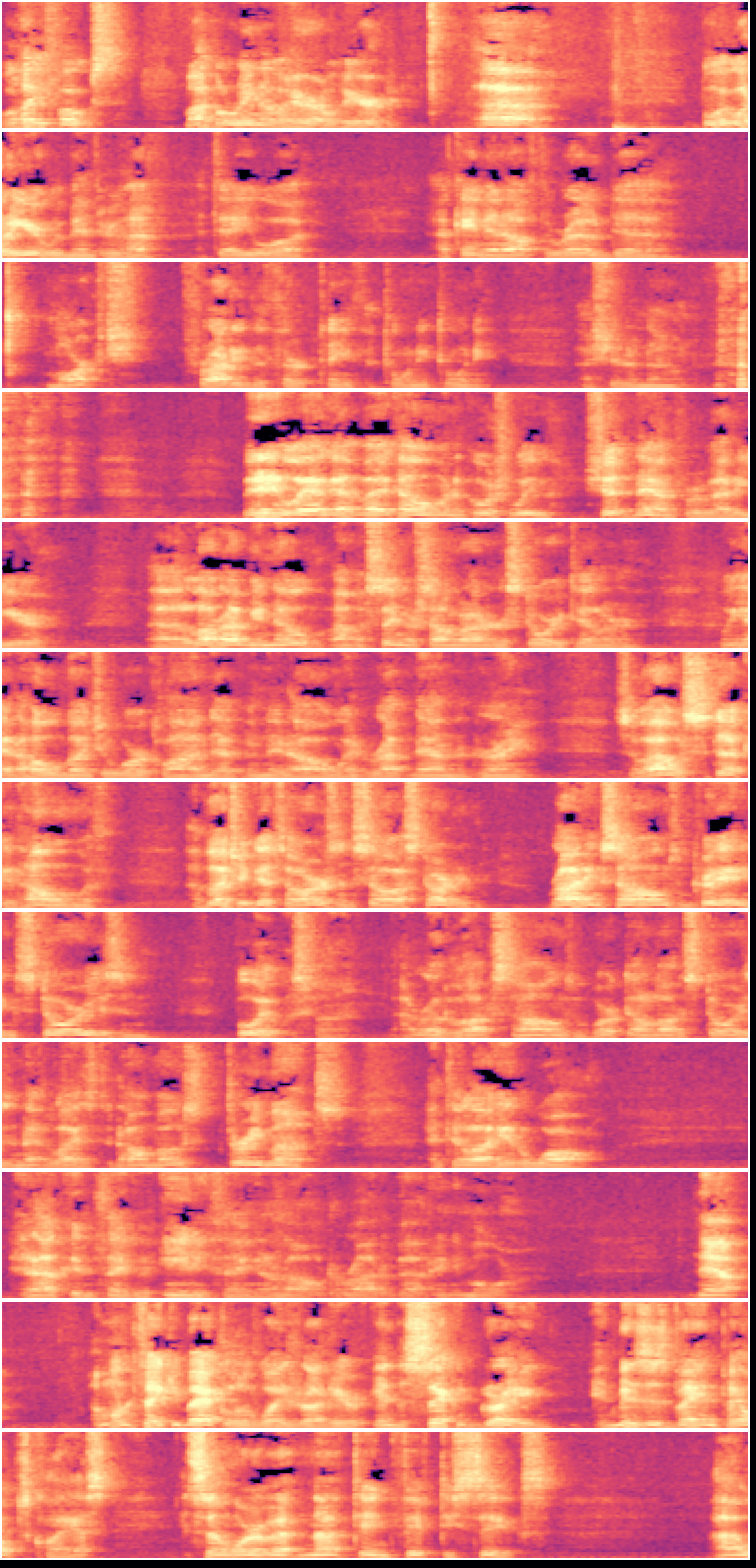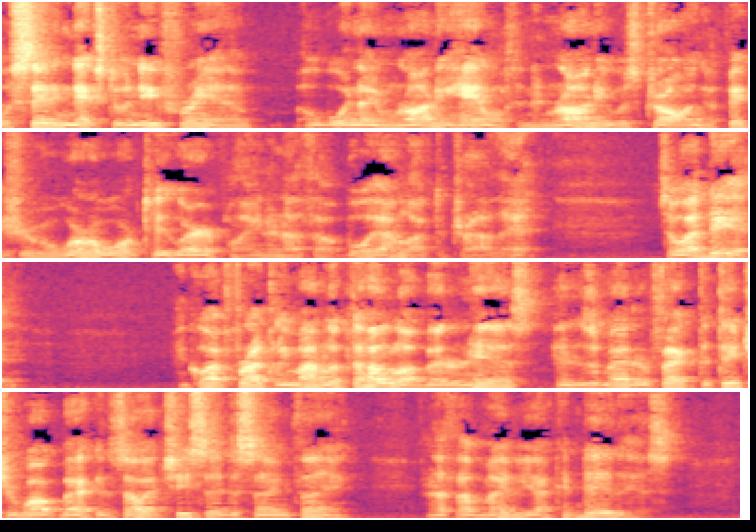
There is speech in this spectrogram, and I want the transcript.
Well, hey, folks. Michael Reno Harrell here. Uh, boy, what a year we've been through, huh? I tell you what. I came in off the road uh, March, Friday the 13th of 2020. I should have known. but anyway, I got back home, and of course, we shut down for about a year. Uh, a lot of you know I'm a singer, songwriter, and a storyteller. We had a whole bunch of work lined up, and it all went right down the drain. So I was stuck at home with a bunch of guitars, and so I started writing songs and creating stories, and boy, it was fun. I wrote a lot of songs and worked on a lot of stories, and that lasted almost three months until I hit a wall. And I couldn't think of anything at all to write about anymore. Now, I'm going to take you back a little ways right here. In the second grade, in Mrs. Van Pelt's class, somewhere about 1956, I was sitting next to a new friend, a old boy named Ronnie Hamilton, and Ronnie was drawing a picture of a World War II airplane, and I thought, boy, I'd like to try that. So I did. And quite frankly, mine looked a whole lot better than his. And as a matter of fact, the teacher walked back and saw it. She said the same thing. And I thought, maybe I can do this.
